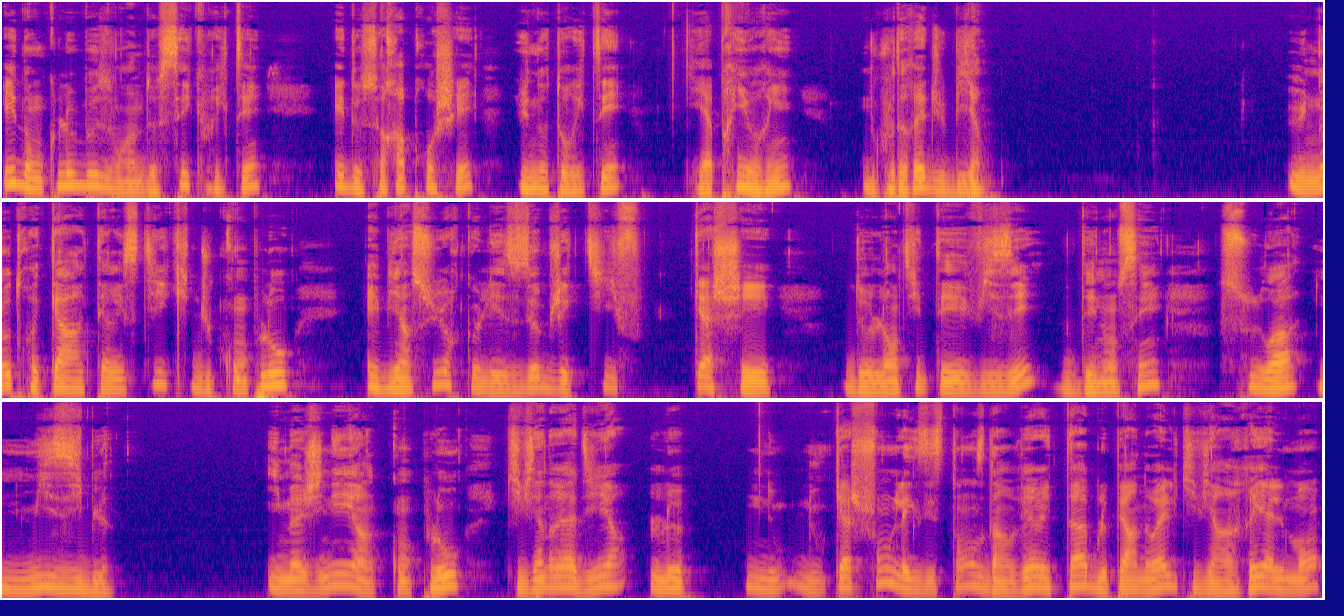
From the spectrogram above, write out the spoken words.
et donc le besoin de sécurité et de se rapprocher d'une autorité qui a priori nous voudrait du bien. Une autre caractéristique du complot est bien sûr que les objectifs cachés de l'entité visée, dénoncée, soient nuisibles. Imaginez un complot qui viendrait à dire le nous, nous cachons l'existence d'un véritable Père Noël qui vient réellement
